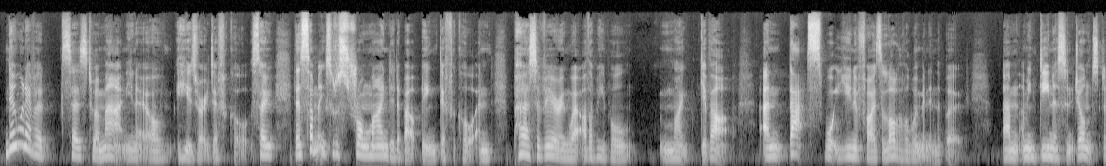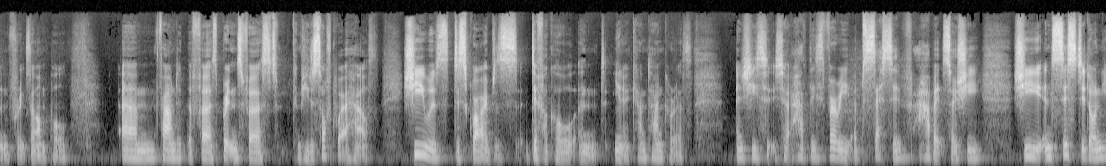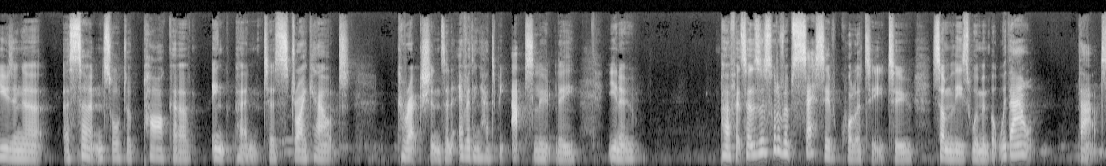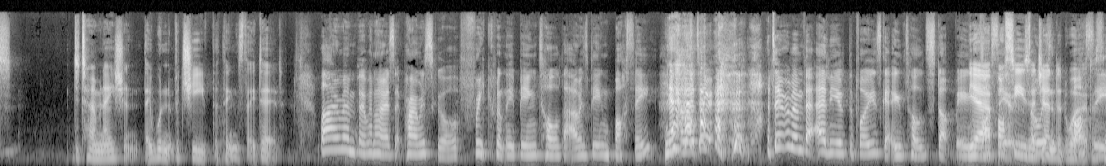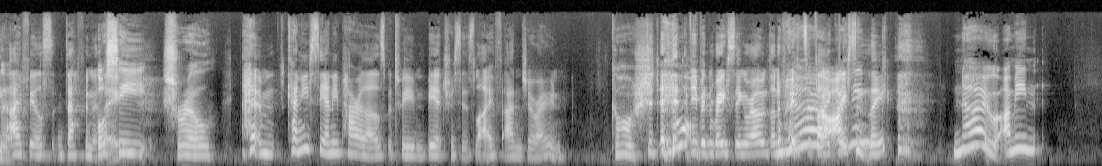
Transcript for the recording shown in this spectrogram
no one ever says to a man, you know, oh, he's very difficult. So there's something sort of strong minded about being difficult and persevering where other people might give up. And that's what unifies a lot of the women in the book. Um, I mean, Dina St. Johnston, for example, um, founded the first Britain's first computer software house. She was described as difficult and you know cantankerous, and she, she had these very obsessive habits. So she she insisted on using a, a certain sort of Parker ink pen to strike out corrections, and everything had to be absolutely, you know, perfect. So there's a sort of obsessive quality to some of these women, but without that determination, they wouldn't have achieved the things they did. Well, I remember when I was at primary school frequently being told that I was being bossy. Yeah. I don't, I don't remember any of the boys getting told stop being yeah, bossy. is a gendered word, bossy, isn't it? I feel definitely. Bossy, shrill. Um, can you see any parallels between Beatrice's life and your own? Gosh. Did, have you been racing around on a no, motorbike recently? Think, no, I mean,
